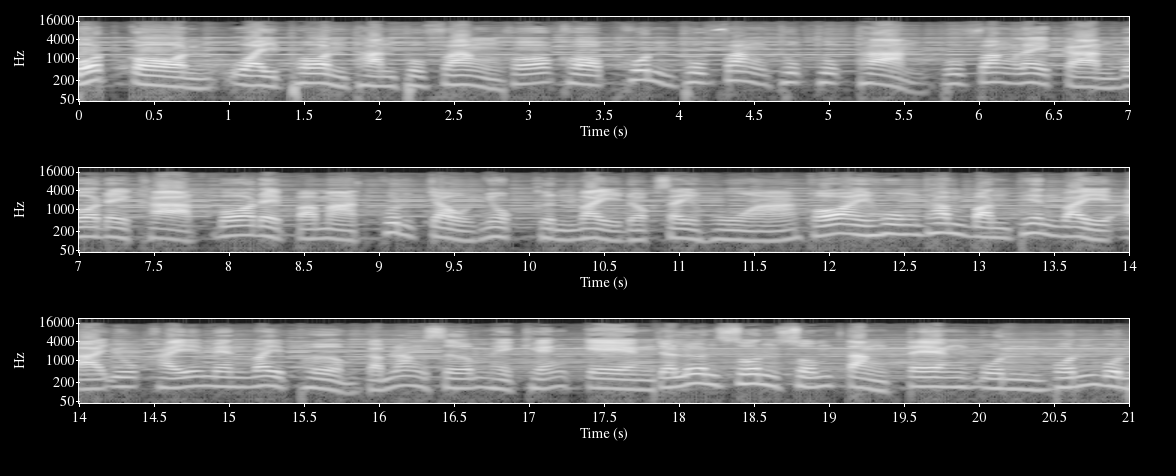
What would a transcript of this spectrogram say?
บทก่อนอวยพรท่านผู้ฟัง ขอขอบคุณผู้ฟังทุกทุกท่าน ผู้ฟังรายการบ่ได้ขาดบ่ได้ประมาทคุณเจ้ายกขึ้นไว้ดอกใส่หัว ขอให้หงทำบันเพี้ยนไว้อายุไขแม่นไว้เพิ่มกำลังเสริมให้แข็งแกงจะเลื่อนส้นสมตั้งแตงบุญ ผลบุญ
